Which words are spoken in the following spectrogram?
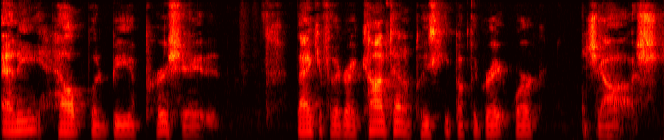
Any help would be appreciated. Thank you for the great content and please keep up the great work, Josh.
